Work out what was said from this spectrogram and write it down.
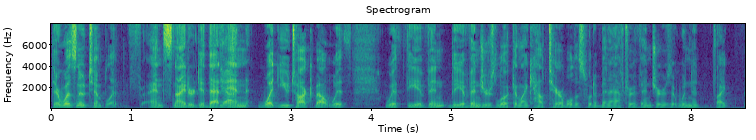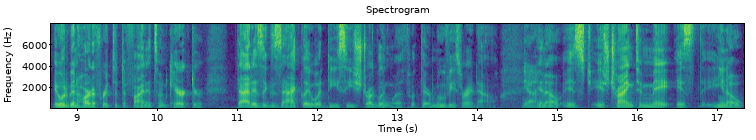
there was no template, and Snyder did that. Yeah. And what you talk about with with the event, the Avengers look, and like how terrible this would have been after Avengers, it wouldn't have like it would have been harder for it to define its own character. That is exactly what DC's struggling with with their movies right now. Yeah. you know, is is trying to make is you know.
